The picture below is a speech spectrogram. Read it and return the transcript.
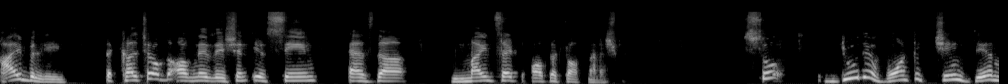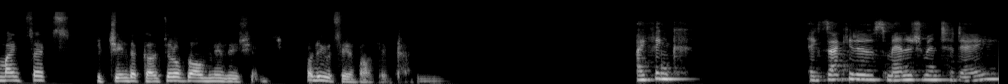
I believe the culture of the organization is same as the mindset of the top management. So, do they want to change their mindsets to change the culture of the organization. What do you say about it? I think executives, management today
